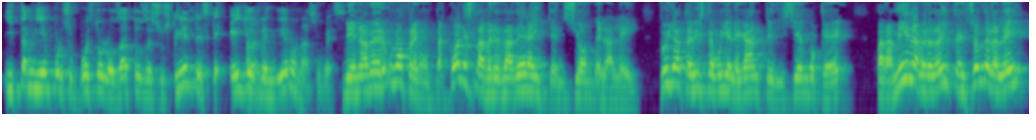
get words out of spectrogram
y también, por supuesto, los datos de sus clientes que ellos vendieron a su vez. Bien, a ver, una pregunta. ¿Cuál es la verdadera intención de la ley? Tú ya te viste muy elegante diciendo que para mí la verdadera intención de la ley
